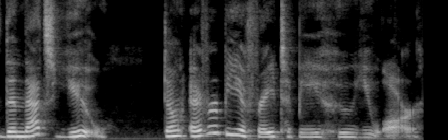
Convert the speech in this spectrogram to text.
then that's you. Don't ever be afraid to be who you are.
